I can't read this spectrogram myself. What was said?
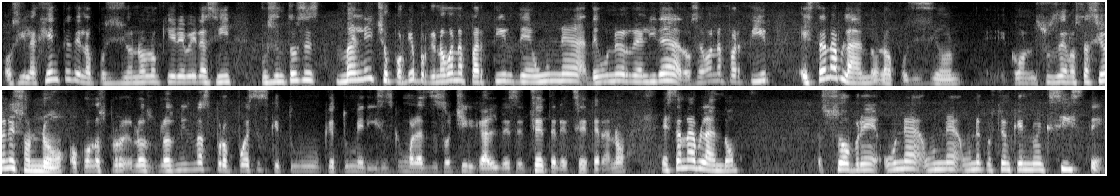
o si la gente de la oposición no lo quiere ver así, pues entonces mal hecho. ¿Por qué? Porque no van a partir de una, de una realidad, o sea, van a partir, están hablando la oposición eh, con sus denostaciones o no, o con los, los, mismas propuestas que tú, que tú me dices, como las de Xochitl Galvez, etcétera, etcétera, ¿no? Están hablando sobre una, una, una cuestión que no existe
